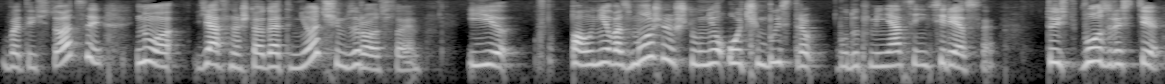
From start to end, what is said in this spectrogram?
в этой ситуации, ну, ясно, что Агата не очень взрослая, и вполне возможно, что у нее очень быстро будут меняться интересы. То есть в возрасте,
